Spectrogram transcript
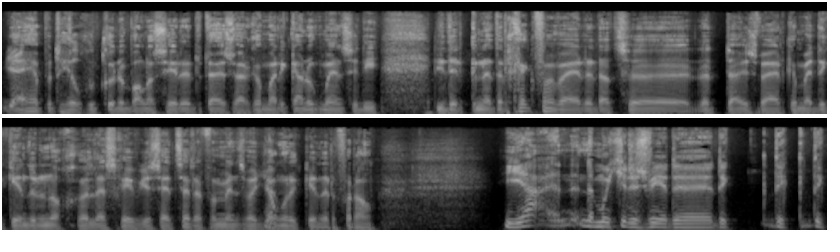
jij hebt het heel goed kunnen balanceren, de thuiswerken, maar ik ken ook mensen die, die er net er gek van werden dat ze dat thuiswerken met de kinderen nog lesgeven, et cetera, van mensen met jongere kinderen vooral. Ja, en dan moet je dus weer de, de, de, de,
